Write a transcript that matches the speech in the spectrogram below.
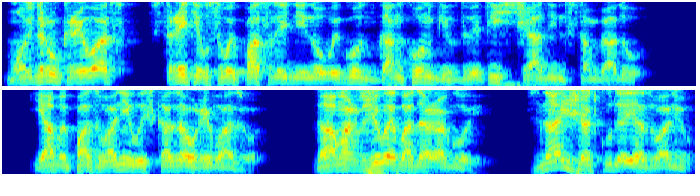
Мой друг Реваз встретил свой последний Новый год в Гонконге в 2011 году. Я бы позвонил и сказал Ревазу, «Гамардживеба, дорогой, знаешь, откуда я звоню?»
